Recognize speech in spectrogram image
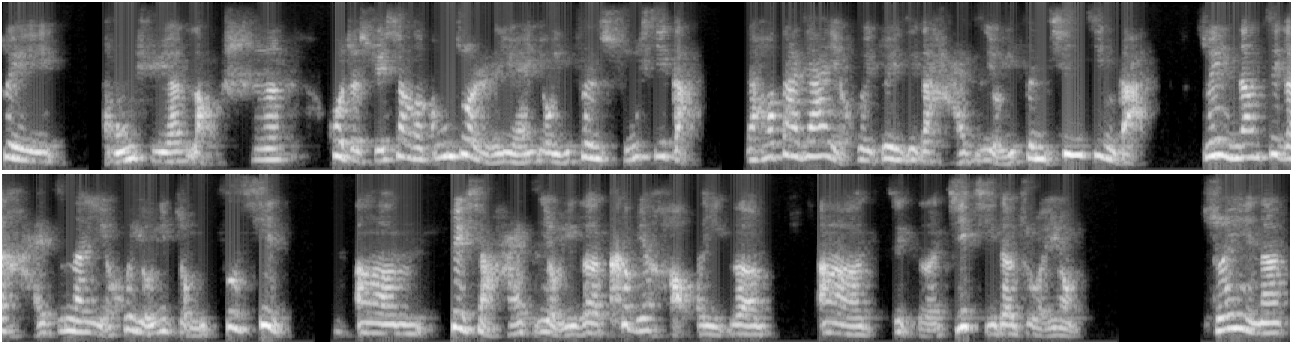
对同学、老师或者学校的工作人员有一份熟悉感，然后大家也会对这个孩子有一份亲近感，所以呢，这个孩子呢也会有一种自信。嗯，对小孩子有一个特别好的一个啊，这个积极的作用，所以呢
